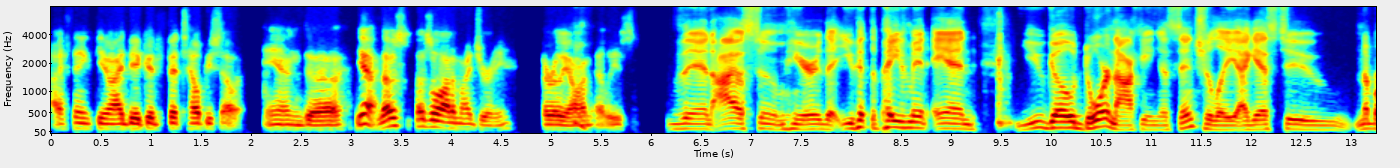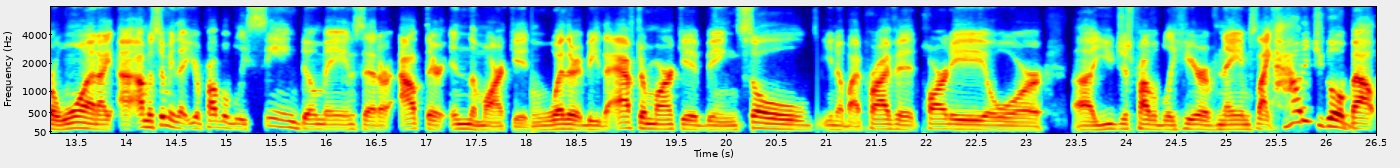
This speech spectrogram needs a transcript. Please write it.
I think, you know, I'd be a good fit to help you sell it. And uh, yeah, that was that was a lot of my journey early on, at least then I assume here that you hit the pavement and you go door knocking essentially, I guess, to number one. I, I'm assuming that you're probably seeing domains that are out there in the market, whether it be the aftermarket being sold, you know, by private party or uh, you just probably hear of names. Like, how did you go about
